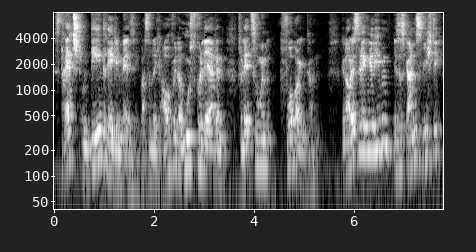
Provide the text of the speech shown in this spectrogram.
stretcht und dehnt regelmäßig, was natürlich auch wieder muskulären Verletzungen vorbeugen kann. Genau deswegen, ihr Lieben, ist es ganz wichtig,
